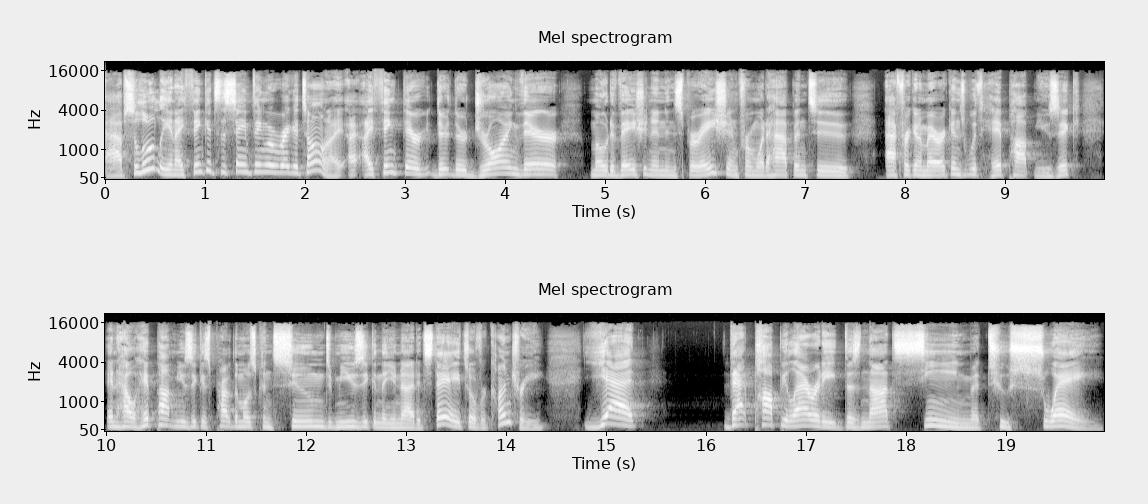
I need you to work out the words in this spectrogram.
Absolutely, and I think it's the same thing with reggaeton. I, I, I think they're, they're they're drawing their motivation and inspiration from what happened to African Americans with hip hop music, and how hip hop music is probably the most consumed music in the United States over country. Yet that popularity does not seem to sway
